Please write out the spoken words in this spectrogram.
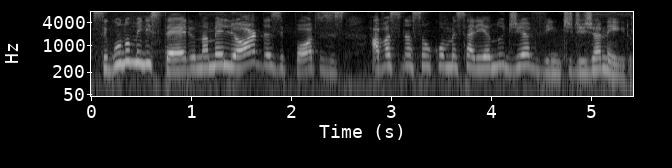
Segundo o Ministério, na melhor das hipóteses, a vacinação começaria no dia 20 de janeiro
